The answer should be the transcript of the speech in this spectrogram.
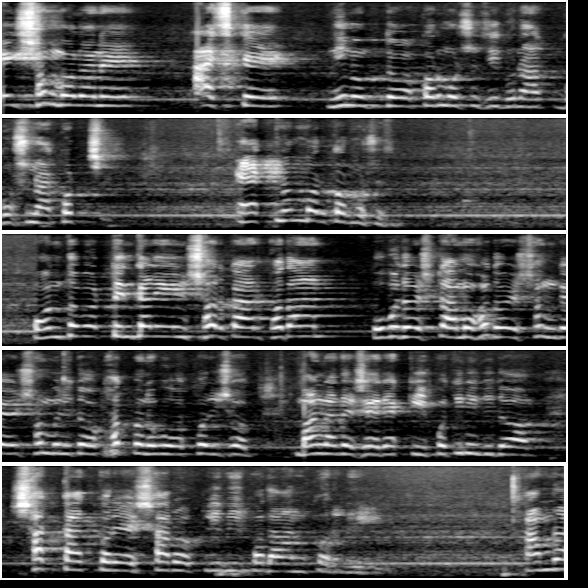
এই সম্মেলনে আজকে নিমুক্ত কর্মসূচি ঘোষণা করছে। এক নম্বর কর্মসূচি। অন্তর্বর্তীকালীন সরকার প্রধান উপদেষ্টা মহোদয়ের সঙ্গে সম্মিলিত খতমনবুয় পরিষদ বাংলাদেশের একটি প্রতিনিধি দল সাক্ষাৎ করে স্মারকলিপি প্রদান করবে। আমরা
